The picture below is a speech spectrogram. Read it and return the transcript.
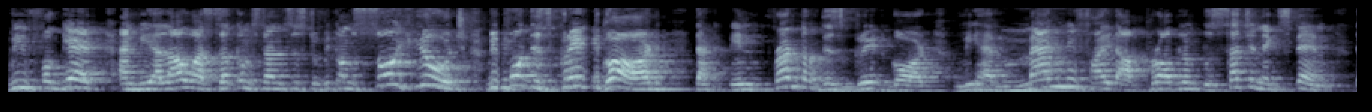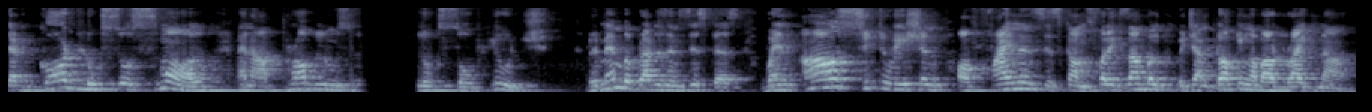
We forget and we allow our circumstances to become so huge before this great God that in front of this great God, we have magnified our problem to such an extent that God looks so small and our problems look so huge. Remember, brothers and sisters, when our situation of finances comes, for example, which I'm talking about right now,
